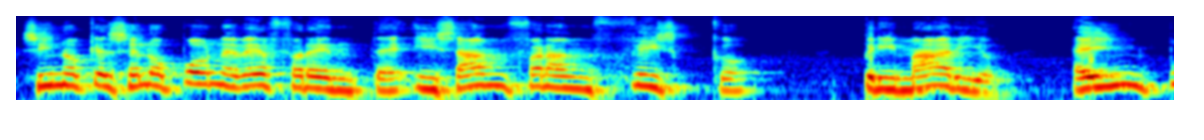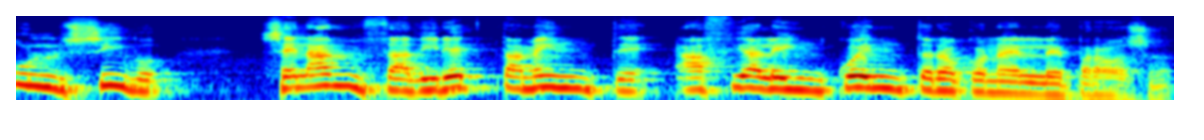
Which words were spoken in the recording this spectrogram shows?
sino que se lo pone de frente y San Francisco, primario e impulsivo, se lanza directamente hacia el encuentro con el leproso.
